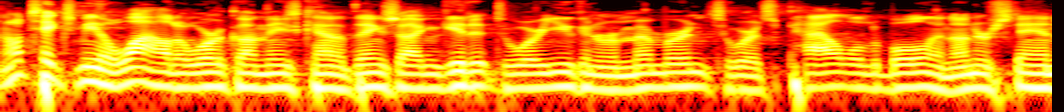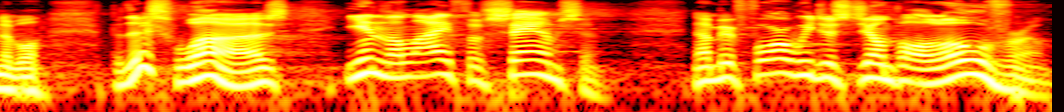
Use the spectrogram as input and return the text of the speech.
Now, it takes me a while to work on these kind of things so I can get it to where you can remember it, to where it's palatable and understandable. But this was in the life of Samson. Now, before we just jump all over him,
